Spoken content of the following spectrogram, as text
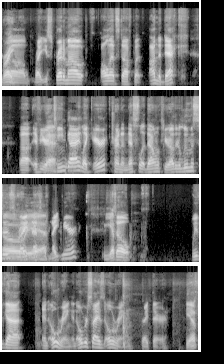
Right. Um, right? You spread them out, all that stuff, but on the deck. Uh, if you're Yeah. a team guy like Eric, trying to nestle it down with your other Loomises, Oh, right? yeah. That's a nightmare. yep. So we've got an O-ring, an oversized O-ring right there. yep.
